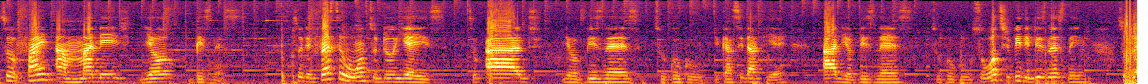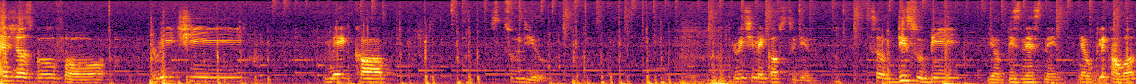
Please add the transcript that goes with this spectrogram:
So find and manage your business. So the first thing we want to do here is to add your business to Google. You can see that here. Add your business to Google. So what should be the business name? So let's just go for Richie Makeup Studio. Richie Makeup Studio. so this will be your business name. Then we'll click on what?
